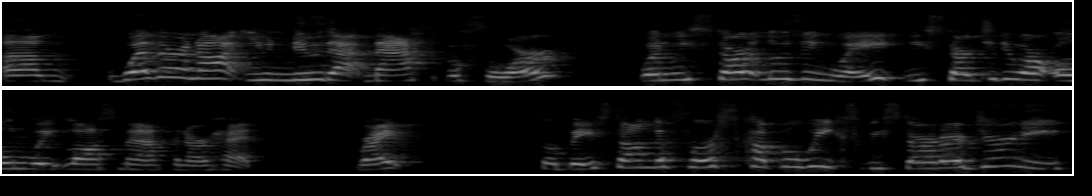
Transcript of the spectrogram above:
um, whether or not you knew that math before, when we start losing weight, we start to do our own weight loss math in our head, right? So based on the first couple weeks, we start our journey,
